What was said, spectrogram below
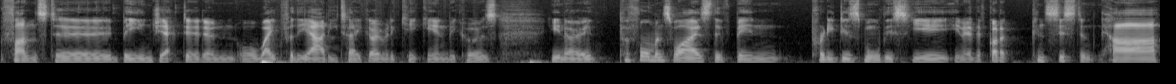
funds to be injected and or wait for the Audi takeover to kick in because you know performance wise they've been pretty dismal this year you know they've got a consistent car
